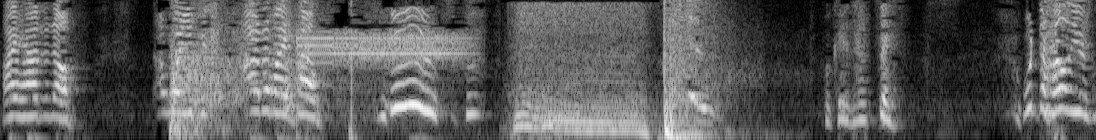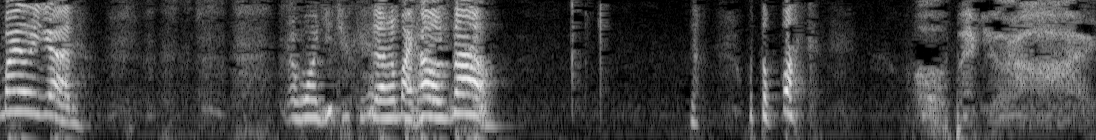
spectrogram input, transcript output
I had enough! I want you to get out of my house! okay, that's it. What the hell are you smiling at? I want you to get out of my house now! What the fuck? Open your eyes.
